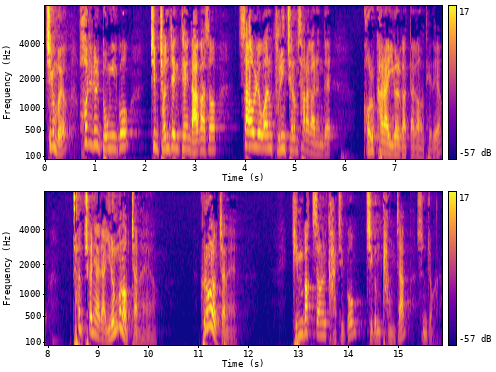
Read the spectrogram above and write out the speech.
지금 뭐예요? 허리를 동이고 지금 전쟁터에 나가서 싸우려고 하는 군인처럼 살아가는데 거룩하라 이걸 갖다가 어떻게 돼요? 천천히 하라 이런 건 없잖아요. 그런 건 없잖아요. 긴박성을 가지고 지금 당장 순종하라.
